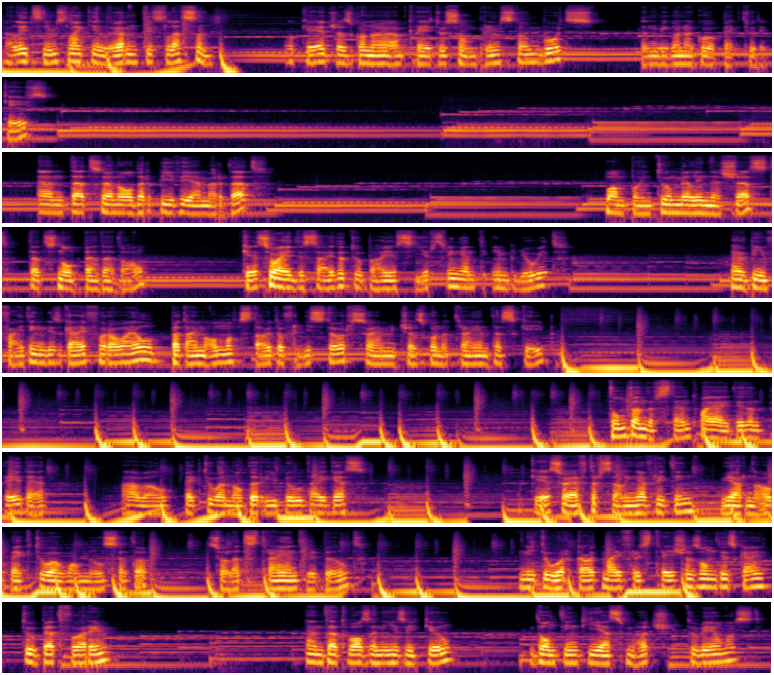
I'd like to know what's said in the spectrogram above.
Well, it seems like he learned his lesson. Okay, just gonna upgrade to some brimstone boots. Then we're gonna go back to the caves. And that's another PVMer dead. 1.2 mil in the chest, that's not bad at all. Okay, so I decided to buy a Seers ring and imbue it. I've been fighting this guy for a while, but I'm almost out of restore, so I'm just gonna try and escape. Don't understand why I didn't pray there. Ah well, back to another rebuild I guess. Okay, so after selling everything, we are now back to a 1 mil setup. So let's try and rebuild. Need to work out my frustrations on this guy, too bad for him. And that was an easy kill. Don't think he has much, to be honest.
